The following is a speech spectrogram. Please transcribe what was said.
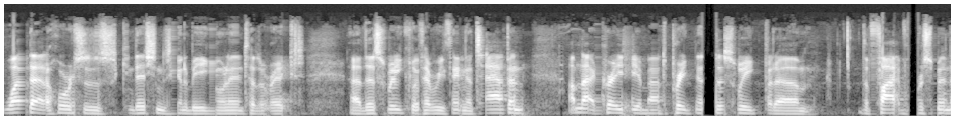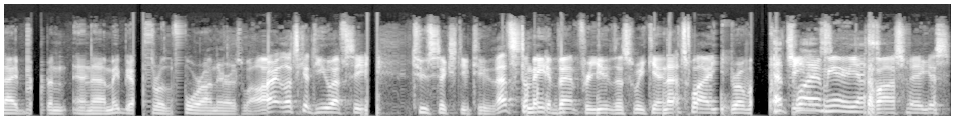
what that horse's condition is going to be going into the race uh, this week with everything that's happened. I'm not crazy about the Preakness this week, but um, the five horse midnight bourbon, and uh, maybe I'll throw the four on there as well. All right, let's get to UFC 262. That's the main event for you this weekend. That's why you drove. That's Phoenix, why I'm here. Yeah, Las Vegas,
